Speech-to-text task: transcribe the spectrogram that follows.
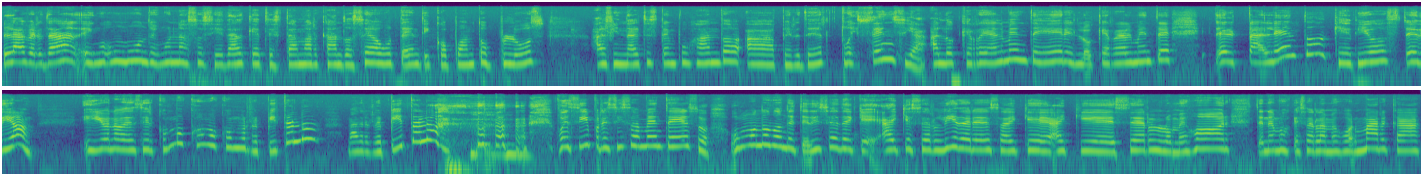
la verdad, en un mundo, en una sociedad que te está marcando, sea auténtico, pon tu plus, al final te está empujando a perder tu esencia, a lo que realmente eres, lo que realmente, el talento que Dios te dio. Y yo no voy a decir, ¿cómo, cómo, cómo? Repítalo. Madre, repítalo. pues sí, precisamente eso. Un mundo donde te dice de que hay que ser líderes, hay que, hay que ser lo mejor, tenemos que ser la mejor marca,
